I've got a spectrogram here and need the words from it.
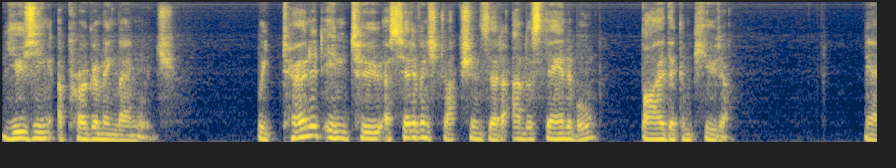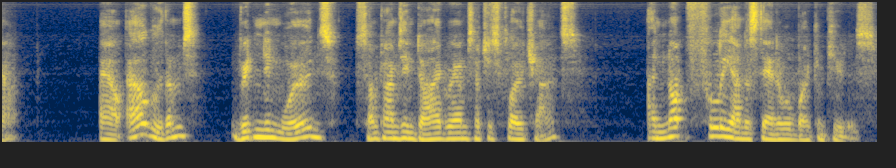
using a programming language. We turn it into a set of instructions that are understandable by the computer. Now, our algorithms, written in words, sometimes in diagrams such as flowcharts, are not fully understandable by computers.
